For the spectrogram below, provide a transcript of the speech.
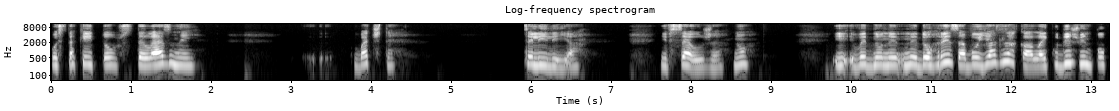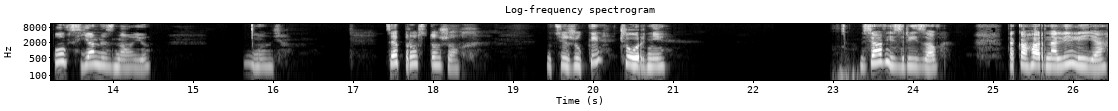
Ось такий товстелезний. Бачите? Це лілія. І все уже. Ну, і видно, не, не догриз, або я злякала, і куди ж він поповз, я не знаю. Це просто жах. Оці жуки чорні. Взяв і зрізав. Така гарна лілія.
